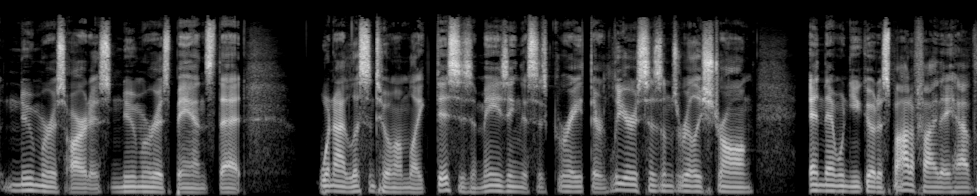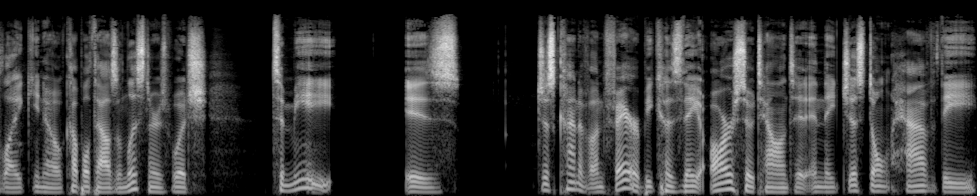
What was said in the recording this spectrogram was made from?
numerous artists, numerous bands that when I listen to them, I'm like, this is amazing. This is great. Their lyricism's really strong. And then when you go to Spotify, they have like, you know, a couple thousand listeners, which to me is just kind of unfair because they are so talented and they just don't have the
